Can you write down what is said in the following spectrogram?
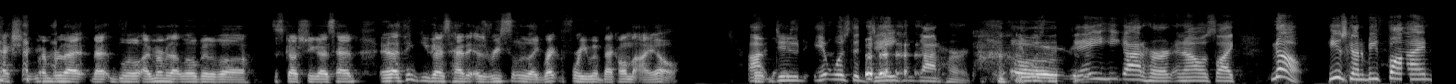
actually remember that that little, I remember that little bit of a discussion you guys had, and I think you guys had it as recently, like right before he went back on the IL. Uh, dude, it was the day he got hurt. It Oh, was the day he got hurt, and I was like, no, he's going to be fine.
